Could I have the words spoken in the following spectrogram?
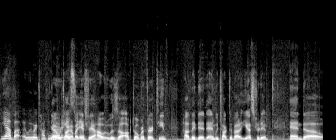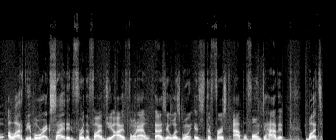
Yeah, but we were talking Yeah, about we were talking yesterday. about yesterday how it was uh, October 13th, how they did, and we talked about it yesterday. And uh, a lot of people were excited for the 5G iPhone as it was going. It's the first Apple phone to have it, but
